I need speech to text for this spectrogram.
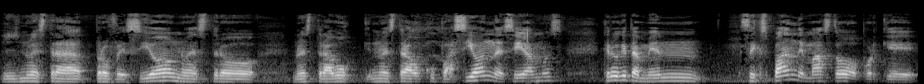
nuestra profesión, nuestro, nuestra, nuestra ocupación, decíamos, creo que también se expande más todo porque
